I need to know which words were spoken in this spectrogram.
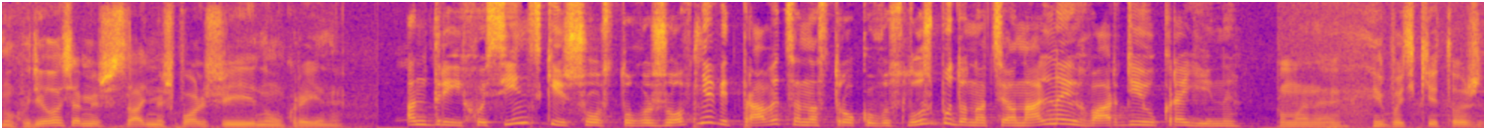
Ну, хотілося між стати між Польщею і ну, Україною. Андрій Хосінський 6 жовтня відправиться на строкову службу до Національної гвардії України. У мене і батьки теж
